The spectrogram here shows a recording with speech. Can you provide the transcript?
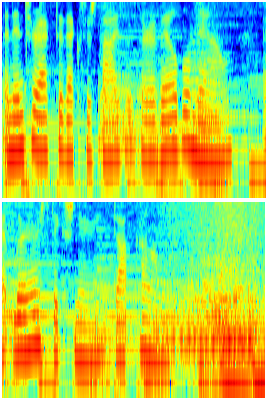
and interactive exercises are available now at learnersdictionary.com.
